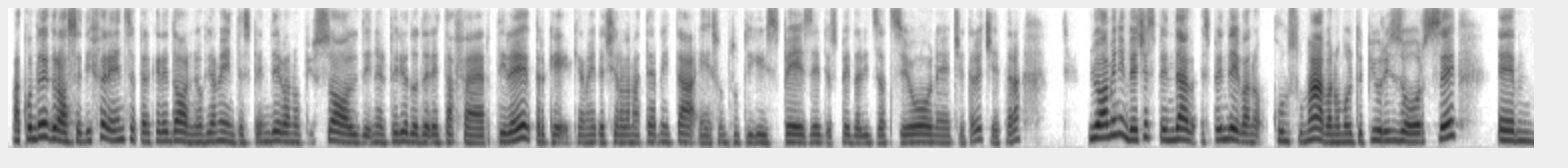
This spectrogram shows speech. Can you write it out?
ma con delle grosse differenze perché le donne ovviamente spendevano più soldi nel periodo dell'età fertile, perché chiaramente c'era la maternità e sono tutte spese di ospedalizzazione, eccetera, eccetera. Gli uomini invece spende- spendevano, consumavano molte più risorse ehm,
